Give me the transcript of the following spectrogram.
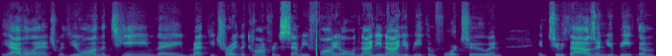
the Avalanche with you on the team, they met Detroit in the conference semifinal. In '99, you beat them four two, and in 2000, you beat them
